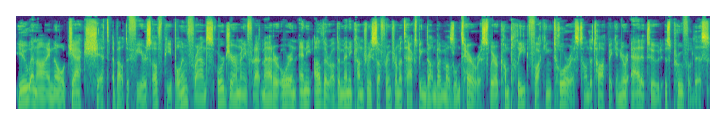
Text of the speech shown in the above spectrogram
You and I know jack shit about the fears of people in France, or Germany for that matter, or in any other of the many countries suffering from attacks being done by Muslim terrorists. We are complete fucking tourists on the topic, and your attitude is proof of this.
